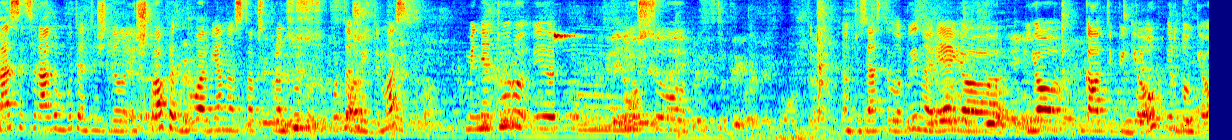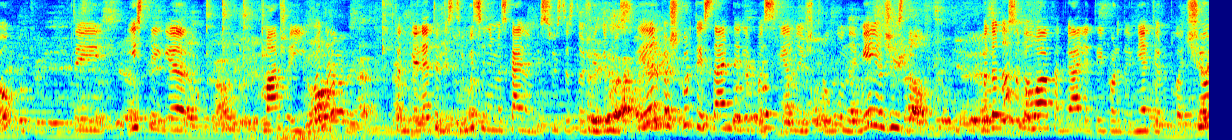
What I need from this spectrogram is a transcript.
Mes atsiradom būtent iš, dėl- iš to, kad buvo vienas toks prancūzų sukurtas žaidimas miniatiūrų ir mūsų entuziastai labai norėjo jo gauti pigiau ir daugiau. Tai įsteigė mažą įmonę, galėtų distribucinėmis kainomis siūsti tos žaidimus. Ir kažkur tai sandėlį pas vieną iš draugų namie jie žaisdavo. Bet tada sugalvojo, kad gali tai pardavinėti ir plačiau,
